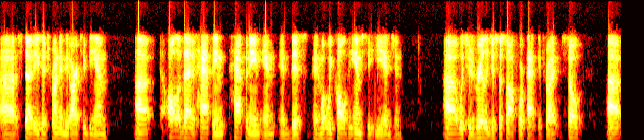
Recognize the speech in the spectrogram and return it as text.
uh, studies. It's running the RTBM uh, all of that is happening happening in in this in what we call the MCE engine, uh, which is really just a software package, right? So uh,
